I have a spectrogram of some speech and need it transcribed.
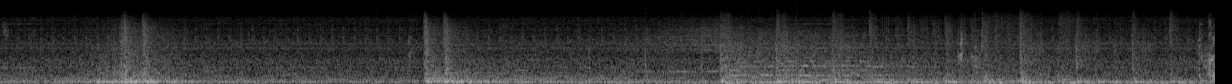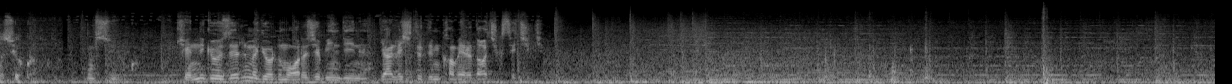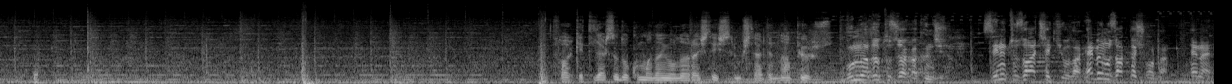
Lukas yok. Nasıl yok? Kendi gözlerimle gördüm o araca bindiğini. Yerleştirdiğim kamerada açık seçik. Fark ettilerse dokunmadan yolda araç değiştirmişlerdir. Ne yapıyoruz? Bunun adı tuzak Akıncı. Seni tuzağa çekiyorlar. Hemen uzaklaş oradan. Hemen.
